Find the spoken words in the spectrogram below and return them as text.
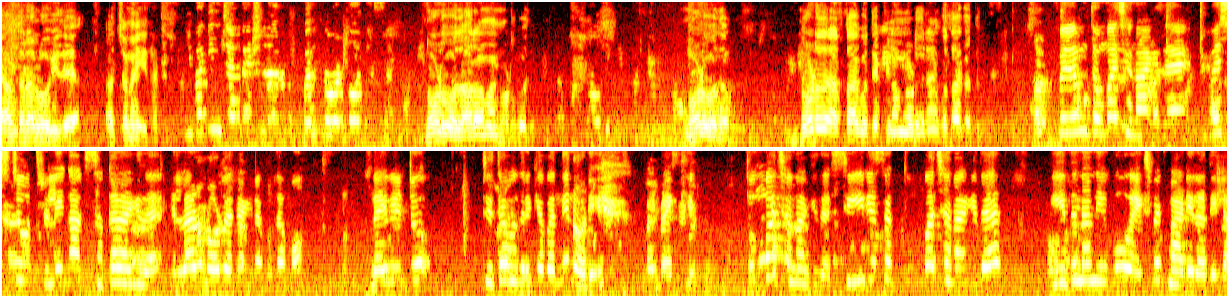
ಯಾವ ಥರ ಲೋ ಇದೆ? ಅದು ಚೆನ್ನಾಗಿದೆ. ಇವಾಗಿನ ಜನರೇಷನ್ ಬಂದು ನೋಡ್ಬೋದು ಆರಾಮಾಗಿ ನೋಡ್ಬೋದು. ನೋಡ್ಬೋದು. ನೋಡಿದ್ರೆ ಅರ್ಥ ಆಗುತ್ತೆ ಫಿಲಮ್ ನೋಡಿದ್ರೆ ಗೊತ್ತಾಗುತ್ತೆ. ಫಿಲಮ್ ತುಂಬಾ ಚೆನ್ನಾಗಿದೆ. ಟ್ವಿಸ್ಟ್ ಥ್ರಿಲ್ಲಿಂಗ್ ಆಗಿ ಸಕ್ಕತ್ತಾಗಿದೆ ಎಲ್ಲರೂ ನೋಡ್ಬೇಕಾಗಿದೆ ಫಿಲಮ್ ದಯವಿಟ್ಟು ಚಿತ್ರಮಂದಿರಕ್ಕೆ ಬನ್ನಿ ನೋಡಿ. ತುಂಬಾ ಚೆನ್ನಾಗಿದೆ. ಸೀರಿಯಸ್ ಆಗಿ ತುಂಬಾ ಚೆನ್ನಾಗಿದೆ. ಇದನ್ನ ನೀವು ಎಕ್ಸ್ಪೆಕ್ಟ್ ಮಾಡಿರೋದಿಲ್ಲ.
